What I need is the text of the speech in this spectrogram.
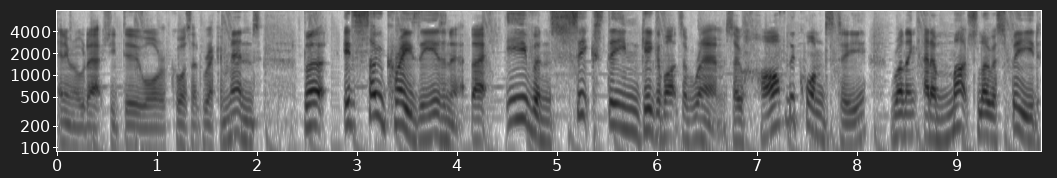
anyone would actually do or of course I'd recommend. But it's so crazy, isn't it, that even 16 gigabytes of RAM, so half the quantity, running at a much lower speed,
